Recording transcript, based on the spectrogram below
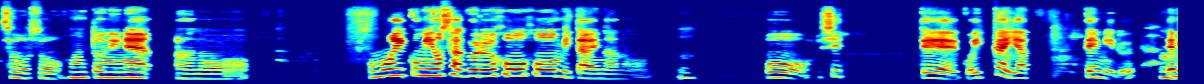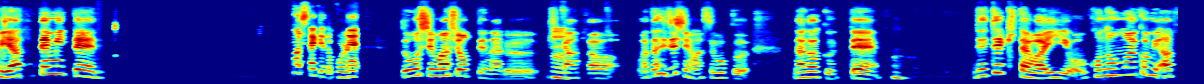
そうそう、本当にね、あの、思い込みを探る方法みたいなのうんを知っってこう一回やってみる、うんでもやってみてましたけど、これ、どうしましょうってなる期間が、私自身はすごく長くって、うん。出てきたはいいよ。この思い込みあっ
